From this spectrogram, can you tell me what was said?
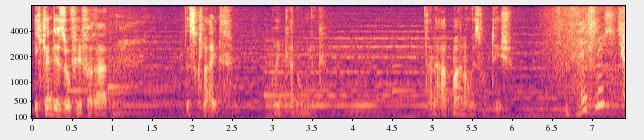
Ich kann dir so viel verraten. Das Kleid bringt kein Unglück. Deine Abmahnung ist vom Tisch. Wirklich? Ja.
